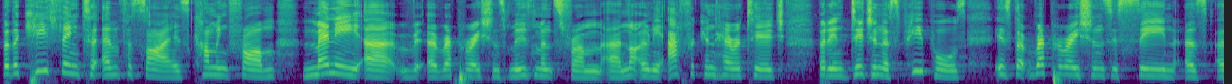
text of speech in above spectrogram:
But the key thing to emphasize, coming from many uh, re uh, reparations movements from uh, not only African heritage, but indigenous peoples, is that reparations is seen as a,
